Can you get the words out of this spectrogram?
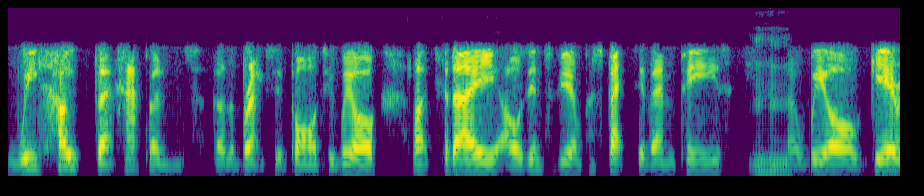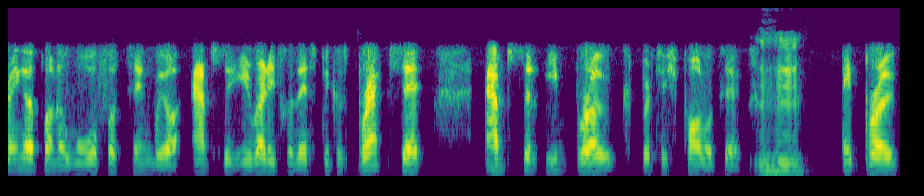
we hope that happens at the Brexit Party. We are, like today, I was interviewing prospective MPs. Mhm. Uh, we are gearing up on a war footing. We are absolutely ready for this because Brexit absolutely broke British politics. Mhm. It broke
